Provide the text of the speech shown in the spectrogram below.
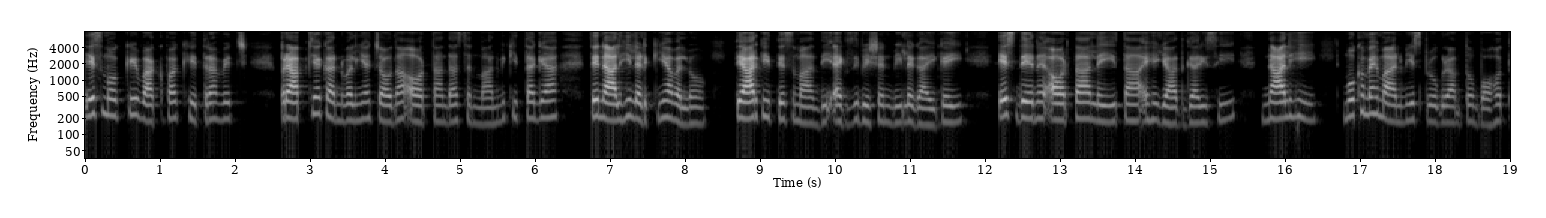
ਇਸ ਮੌਕੇ ਵੱਖ-ਵੱਖ ਖੇਤਰਾਂ ਵਿੱਚ ਪ੍ਰਾਪਤੀਆਂ ਕਰਨ ਵਾਲੀਆਂ 14 ਔਰਤਾਂ ਦਾ ਸਨਮਾਨ ਵੀ ਕੀਤਾ ਗਿਆ ਤੇ ਨਾਲ ਹੀ ਲੜਕੀਆਂ ਵੱਲੋਂ ਤਿਆਰ ਕੀਤੇ ਸਮਾਨ ਦੀ ਐਗਜ਼ੀਬਿਸ਼ਨ ਵੀ ਲਗਾਈ ਗਈ। ਇਸ ਦਿਨ ਔਰਤਾਂ ਲਈ ਤਾਂ ਇਹ ਯਾਦਗਾਰੀ ਸੀ। ਨਾਲ ਹੀ ਮੁੱਖ ਮਹਿਮਾਨ ਵੀ ਇਸ ਪ੍ਰੋਗਰਾਮ ਤੋਂ ਬਹੁਤ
